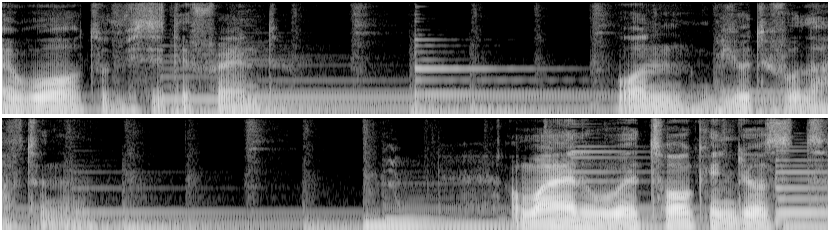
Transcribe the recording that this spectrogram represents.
I wore to visit a friend one beautiful afternoon. And while we were talking just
